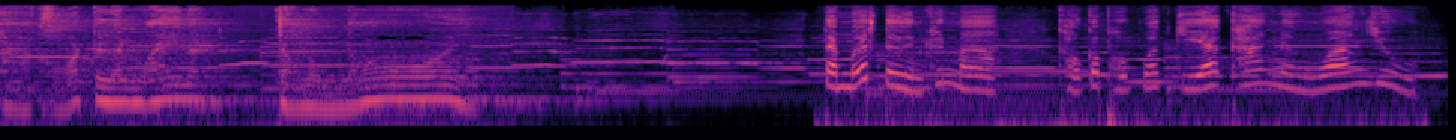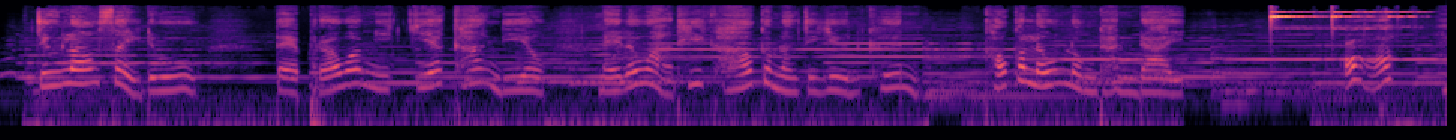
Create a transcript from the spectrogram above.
ข้าขอเตือนไว้นะเจ้าหนุ่มน้อย แต่เมื่อตื่นขึ้นมา เขาก็พบว่าเกี้ยข้างหนึ่งว่างอยู่ จึงลองใส่ดู แต่เพราะว่ามีเกียร์ข้างเดียว ในระหว่างที่เขากำลังจะยืนขึ้น เขาก็ล้มลงทันใด อ๋อฮ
